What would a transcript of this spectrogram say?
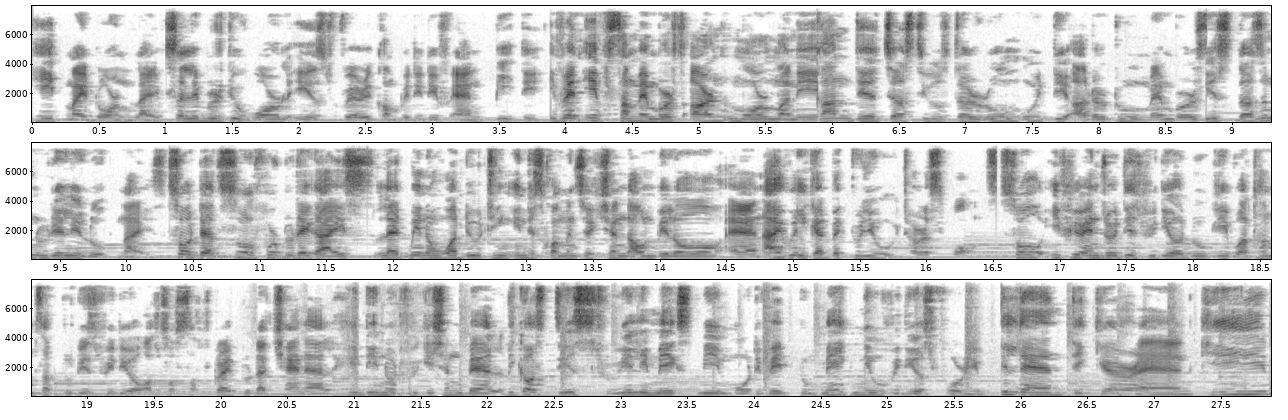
hate my dorm life. Celebrity world is is very competitive and PT. Even if some members earn more money, can't they just use the room with the other two members? This doesn't really look nice. So that's all for today guys. Let me know what do you think in this comment section down below and I will get back to you with a response. So if you enjoyed this video, do give a thumbs up to this video. Also subscribe to the channel, hit the notification bell because this really makes me motivate to make new videos for you. Till then, take care and keep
